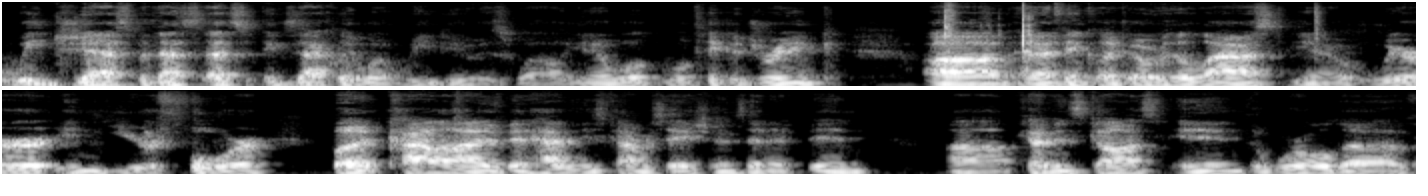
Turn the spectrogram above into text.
we jest, but that's that's exactly what we do as well. You know, we'll we'll take a drink, um, and I think like over the last, you know, we're in year four, but Kyle and I have been having these conversations and have been um, kind of ensconced in the world of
